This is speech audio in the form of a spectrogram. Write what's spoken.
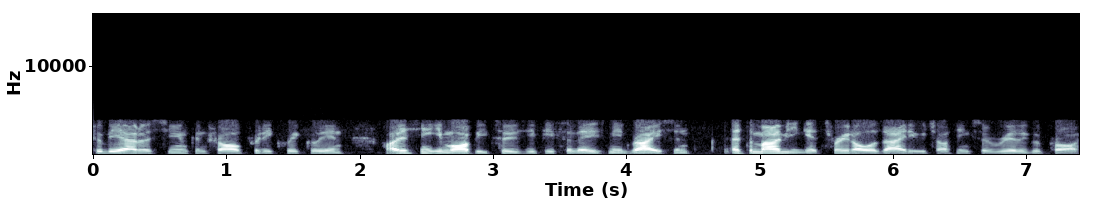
should be able to assume control pretty quickly, and I just think he might be too zippy for these mid-race, and at the moment, you can get $3.80, which I think is a really good price.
